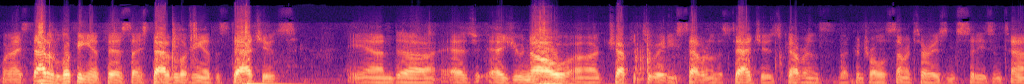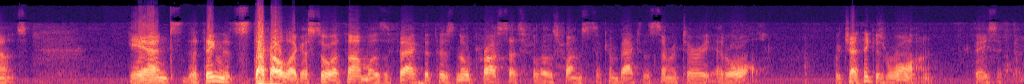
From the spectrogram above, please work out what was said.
when I started looking at this, I started looking at the statutes, and uh, as, as you know, uh, Chapter 287 of the statutes governs the control of cemeteries in cities and towns. And the thing that stuck out like a sore thumb was the fact that there's no process for those funds to come back to the cemetery at all, which I think is wrong, basically.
